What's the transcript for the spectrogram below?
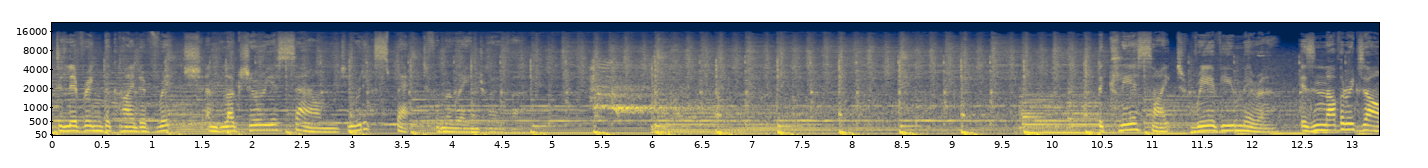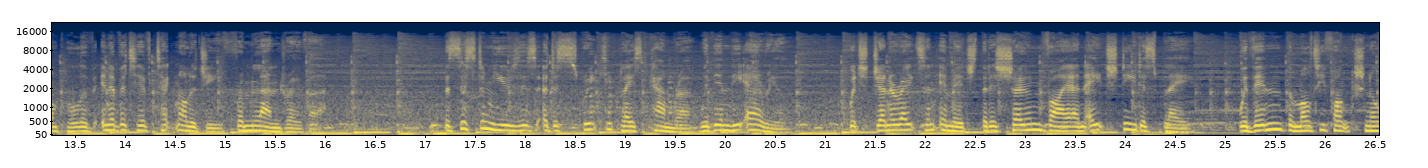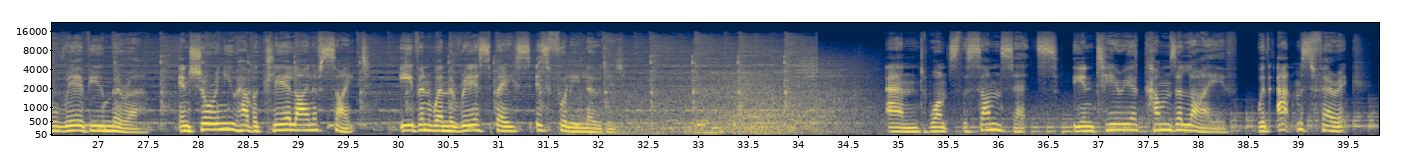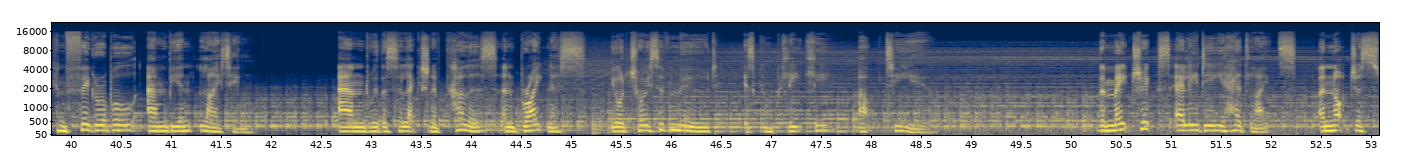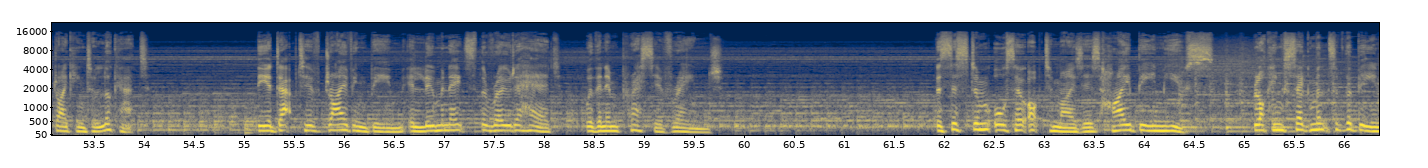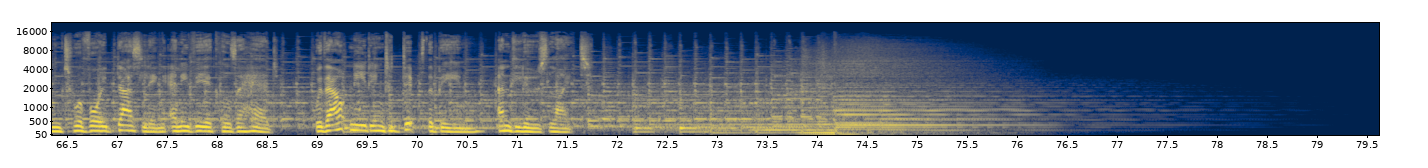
delivering the kind of rich and luxurious sound you would expect from a Range Rover. The ClearSight rearview mirror is another example of innovative technology from Land Rover. The system uses a discreetly placed camera within the aerial, which generates an image that is shown via an HD display within the multifunctional rearview mirror, ensuring you have a clear line of sight even when the rear space is fully loaded. And once the sun sets, the interior comes alive with atmospheric, configurable ambient lighting. And with a selection of colors and brightness, your choice of mood is completely up to you. The Matrix LED headlights are not just striking to look at. The adaptive driving beam illuminates the road ahead with an impressive range. The system also optimizes high beam use, blocking segments of the beam to avoid dazzling any vehicles ahead, without needing to dip the beam and lose light.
